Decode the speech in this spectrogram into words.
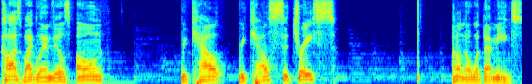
caused by Glanville's own recal recalcitrace. I don't know what that means.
